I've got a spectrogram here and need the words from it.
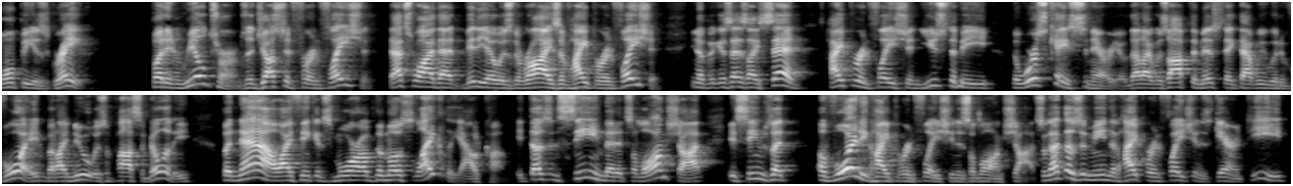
won't be as great, but in real terms, adjusted for inflation, that's why that video is the rise of hyperinflation. You know, because as I said, hyperinflation used to be the worst case scenario that I was optimistic that we would avoid, but I knew it was a possibility. But now I think it's more of the most likely outcome. It doesn't seem that it's a long shot. It seems that avoiding hyperinflation is a long shot. So that doesn't mean that hyperinflation is guaranteed.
